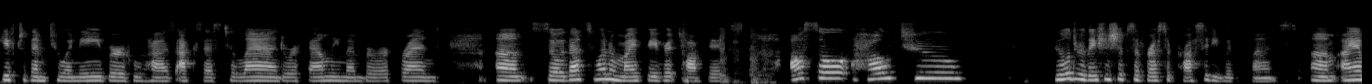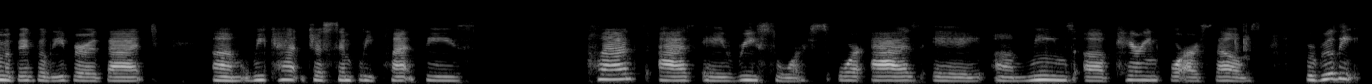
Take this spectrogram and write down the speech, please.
gift them to a neighbor who has access to land or a family member or friend. Um, so that's one of my favorite topics. Also, how to build relationships of reciprocity with plants. Um, I am a big believer that um, we can't just simply plant these plants as a resource or as a um, means of caring for ourselves. We're really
